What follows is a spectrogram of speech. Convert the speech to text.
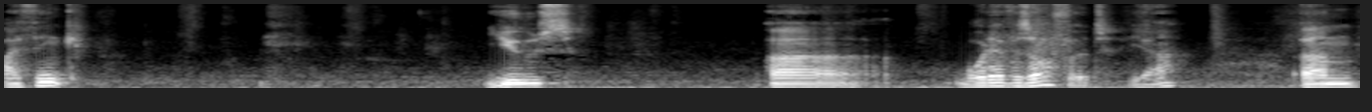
I think, use uh, whatever's offered, yeah? Um,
